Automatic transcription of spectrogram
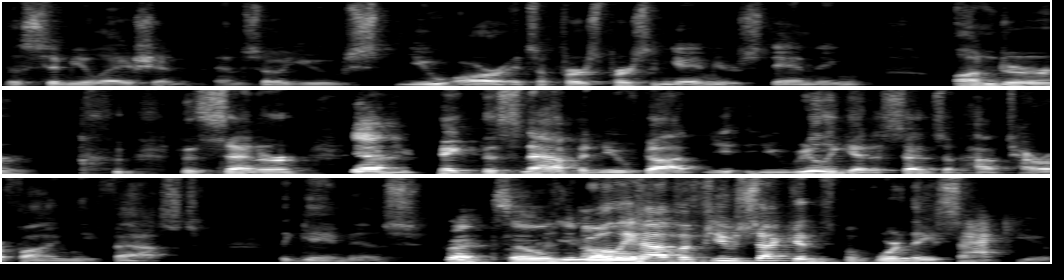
the simulation, and so you you are it's a first-person game. You're standing under the center, Yeah. and you take the snap, and you've got you, you really get a sense of how terrifyingly fast the game is. Right. So, You, you know, only have a few seconds before they sack you.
